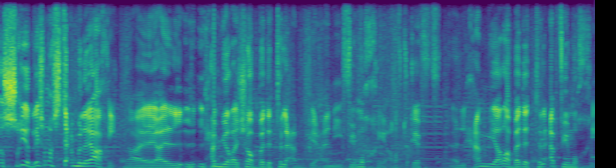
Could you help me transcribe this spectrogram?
الصغير ليش ما أستعمله يا أخي؟ يا شاب بدأت تلعب يعني في مخي عرفتوا كيف؟ الحميره بدأت تلعب في مخي.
